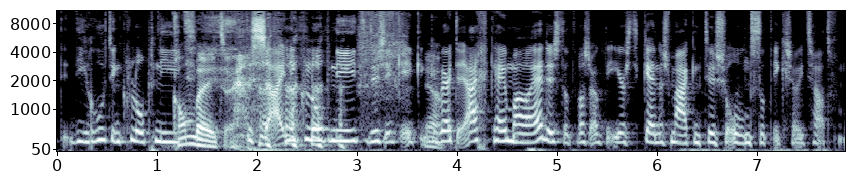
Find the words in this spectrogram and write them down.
die, die routing klopt niet. Kan beter. De signing klopt niet. Dus ik, ik, Ja. ik werd eigenlijk helemaal, hè, dus dat was ook de eerste kennismaking tussen ons, dat ik zoiets had van,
